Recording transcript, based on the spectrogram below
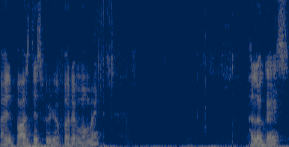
I'll pause this video for a moment. Hello guys.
